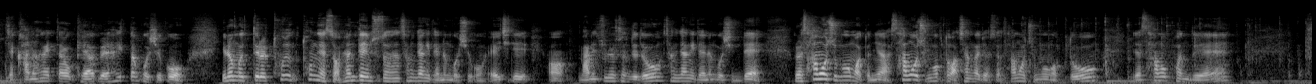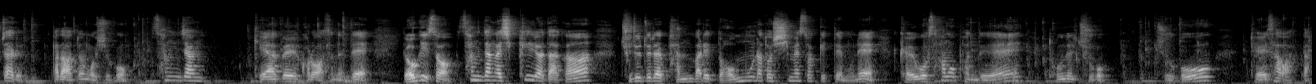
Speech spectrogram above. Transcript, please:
이제 가능했다고 계약을 했던 것이고 이런 것들을 통, 해서 현대인수선 상장이 되는 것이고 HD 어, 마린 솔루션들도 상장이 되는 것인데 그럼 사모중공업 어떠냐? 사모중공업도 마찬가지였어요. 사모중공업도 이제 사모펀드에 투자를 받아왔던 것이고 상장 계약을 걸어왔었는데 여기서 상장을 시키려다가 주주들의 반발이 너무나도 심했었기 때문에 결국 사모펀드에 돈을 주고 주고 되사왔다.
